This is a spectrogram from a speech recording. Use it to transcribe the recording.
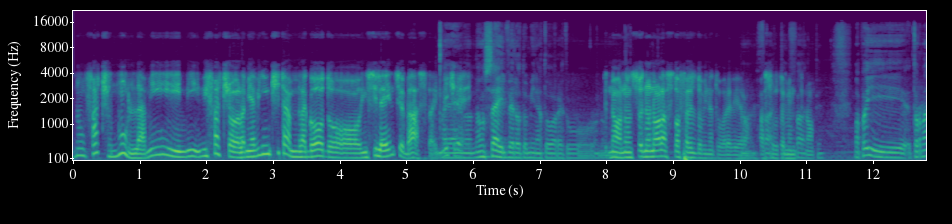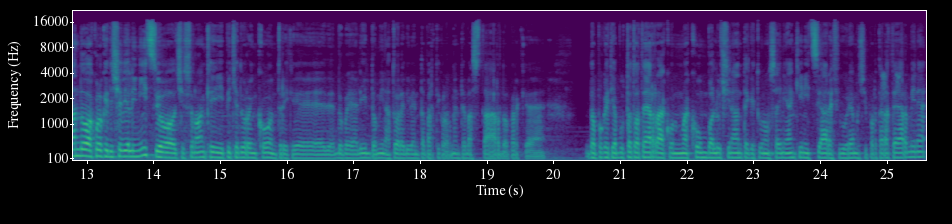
non faccio nulla, mi, mi, mi, faccio la mia vincita, me la godo in silenzio e basta. Invece... Eh, non sei il vero dominatore tu. No, non, so, non ho la stoffa del dominatore, vero? No, infatti, Assolutamente infatti. no. Ma poi, tornando a quello che dicevi all'inizio, ci sono anche i picchiaduro incontri che, dove lì il dominatore diventa particolarmente bastardo perché dopo che ti ha buttato a terra con una combo allucinante che tu non sai neanche iniziare, figuriamoci portare a termine,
